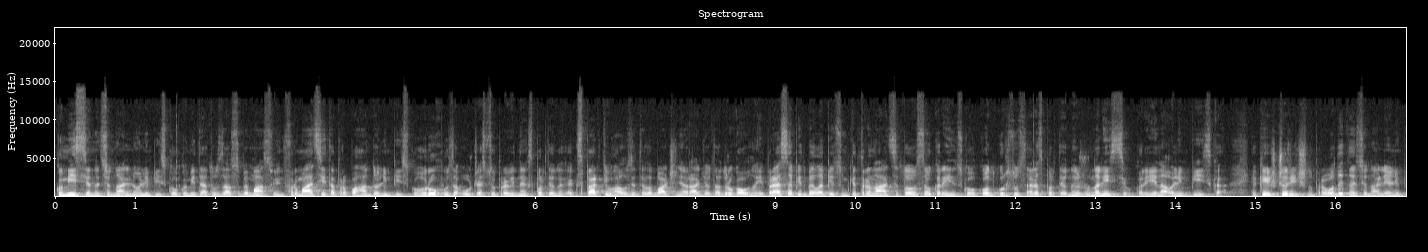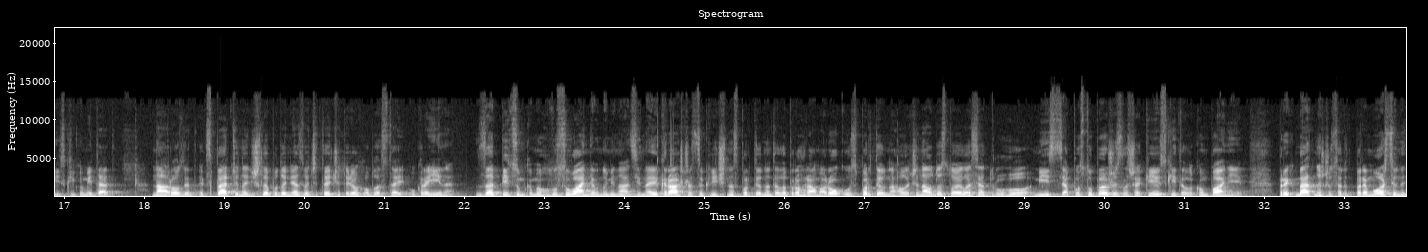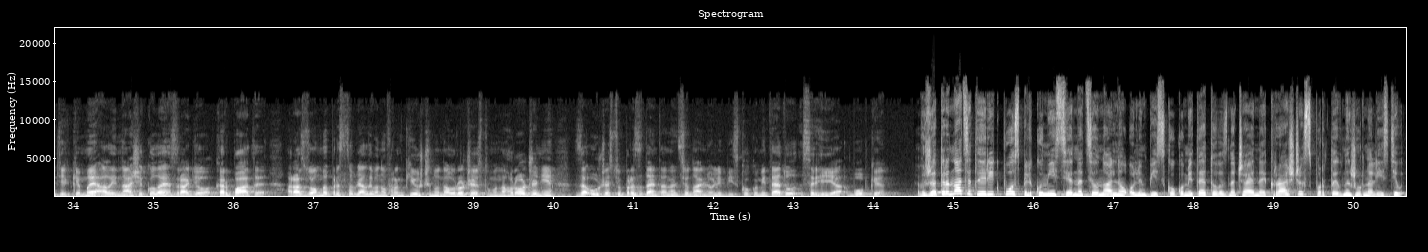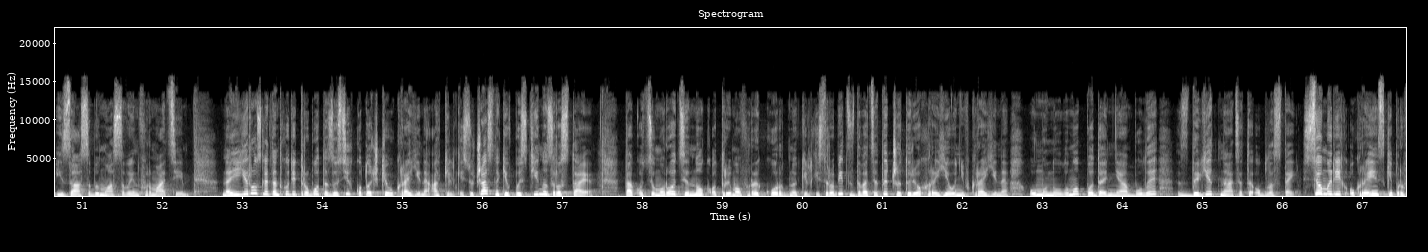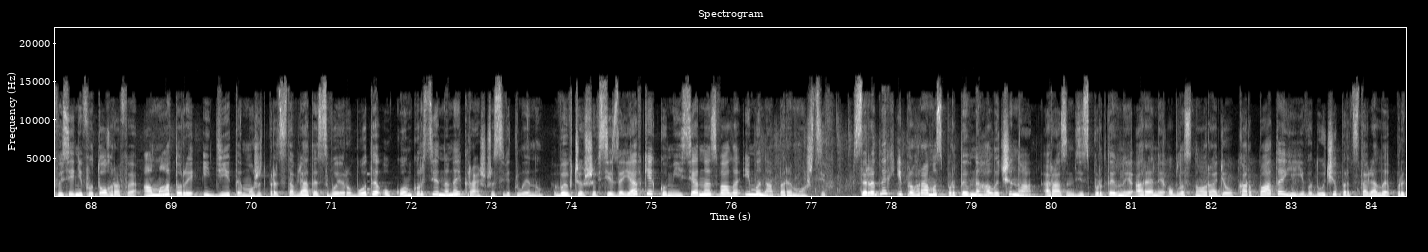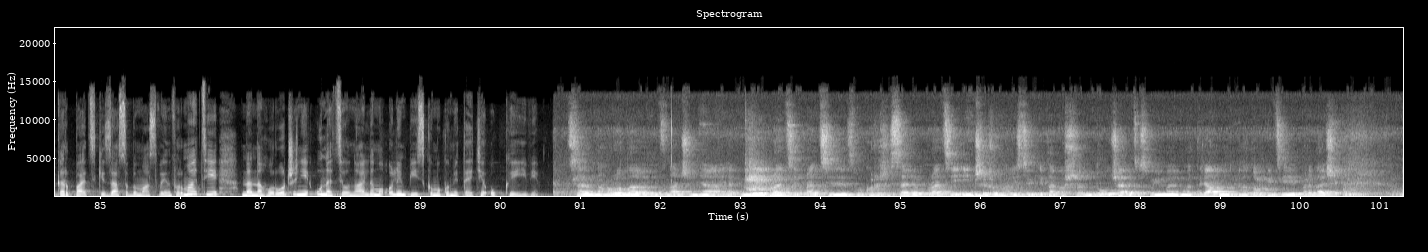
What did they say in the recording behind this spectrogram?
Комісія Національного олімпійського комітету засоби масової інформації та пропаганда олімпійського руху за участю провідних спортивних експертів галузі телебачення, радіо та друкованої преси підбила підсумки 13-го всеукраїнського конкурсу серед спортивних журналістів Україна Олімпійська, який щорічно проводить Національний олімпійський комітет. На розгляд експертів надійшли подання з 24 областей України. За підсумками голосування в номінації Найкраща циклічна спортивна телепрограма року спортивна Галичина удостоїлася другого місця, поступившись лише київській телекомпанії. Прикметно, що серед переможців не тільки ми, але й наші колеги з Радіо Карпати. Разом ми представляли Івано-Франківщину на урочистому нагородженні за участю президента Національного олімпійського комітету Сергія Бубки. Вже 13-й рік поспіль комісія Національного олімпійського комітету визначає найкращих спортивних журналістів і засоби масової інформації. На її розгляд надходять роботи з усіх куточків України, а кількість учасників постійно зростає. Так, у цьому році НОК отримав рекордну кількість робіт з 24 регіонів країни. У минулому подання були з 19 областей. Сьомий рік українські професійні фотографи, аматори і діти можуть представляти свої роботи у конкурсі на найкращу світлину. Вивчивши всі заявки, комісія назвала імена переможців. Серед них і програма Спортивна Галичина разом зі спортивної арени обласного радіо Карпати її ведучі представляли прикарпатські засоби масової інформації на нагородженні у Національному олімпійському комітеті у Києві. Це нагорода відзначення як моєї праці, праці звукорежисерів, праці інших журналістів, які також долучаються своїми матеріалами до підготовки цієї передачі.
